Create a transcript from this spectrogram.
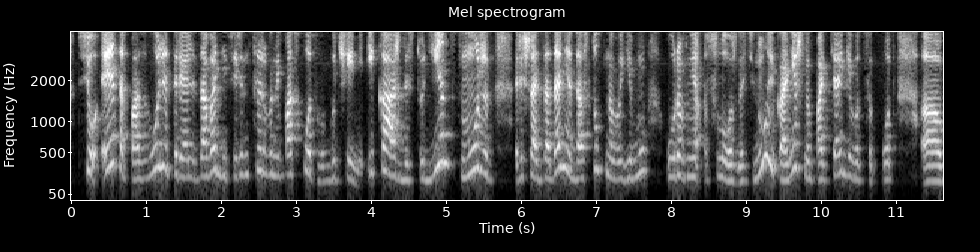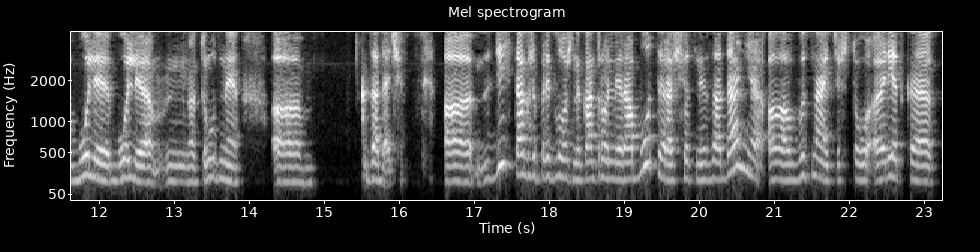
– все это позволит реализовать дифференцированный подход в обучении, и каждый студент сможет решать задания доступного ему уровня сложности. Ну и, конечно, подтягиваться под а, более, более трудные а, задачи. А, здесь также предложены контрольные работы, расчетные задания. Вы знаете, что редкая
